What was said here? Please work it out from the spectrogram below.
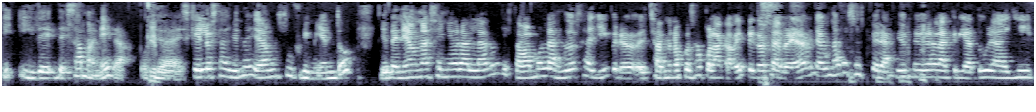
y, y de, esa manera. O Qué- sea, es que él lo está viendo y era un sufrimiento. Yo tenía una señora al lado y estábamos las dos allí, pero echándonos cosas por la cabeza. Todo, o sea, era una desesperación de ver a la criatura allí,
